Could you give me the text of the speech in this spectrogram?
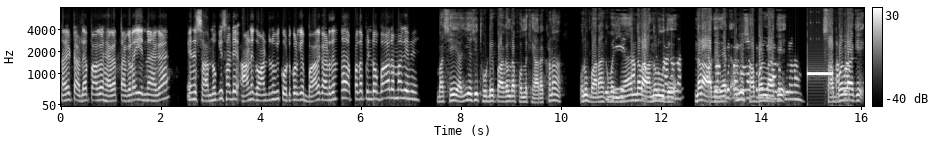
ਨਾਲੇ ਤੁਹਾਡਾ ਪਾਗਲ ਹੈਗਾ ਤਗੜਾ ਹੀ ਇੰਨਾ ਹੈਗਾ। ਇਹਨੇ ਸਾਨੂੰ ਕੀ ਸਾਡੇ ਆਂਢ ਗੁਆਂਢ ਨੂੰ ਵੀ ਕੁੱਟ-ਕੁੱਟ ਕੇ ਬਾਹਰ ਕੱਢ ਦੇਣਾ? ਆਪਾਂ ਤਾਂ ਪਿੰਡੋਂ ਬਾਹਰ ਰਵਾਂਗੇ ਫੇ ਬਸ ਇਹ ਆ ਜੀ ਅਸੀਂ ਤੁਹਾਡੇ ਪਾਗਲ ਦਾ ਫੁੱਲ ਖਿਆਲ ਰੱਖਣਾ। ਉਹਨੂੰ 12 ਕ ਵਜੇ ਆਪਾਂ ਨਲਾ ਆਪਣੇ ਨਲੂ ਦੇ ਪਾਗਲ ਦਾ- ਨਲਾ ਦੇ ਦਿਆ ਉਹਨੂੰ ਸਾਬਣ ਪਾਗਲ ਲਾ ਕੇ ਸਾਬਣ ਲਾ ਕੇ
